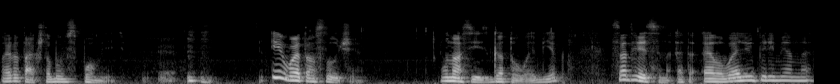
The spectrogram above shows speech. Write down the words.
это так, чтобы вспомнить. И в этом случае у нас есть готовый объект, Соответственно, это L-value переменная,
